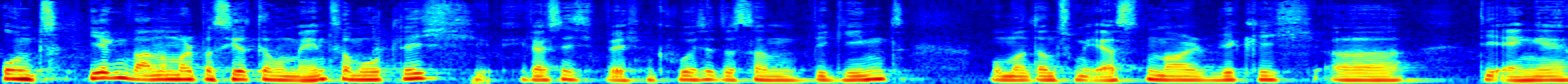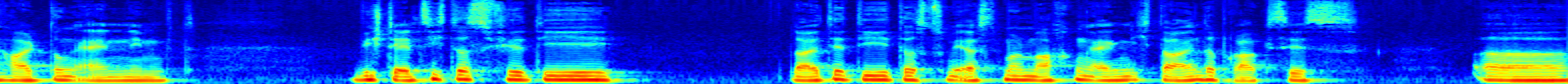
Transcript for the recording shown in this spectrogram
und irgendwann einmal passiert der Moment vermutlich, ich weiß nicht, welchen Kurse das dann beginnt, wo man dann zum ersten Mal wirklich äh, die enge Haltung einnimmt. Wie stellt sich das für die Leute, die das zum ersten Mal machen, eigentlich da in der Praxis? Äh,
